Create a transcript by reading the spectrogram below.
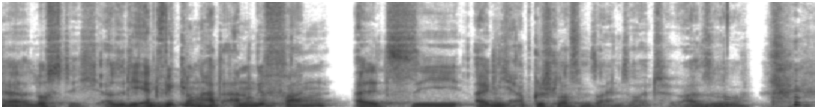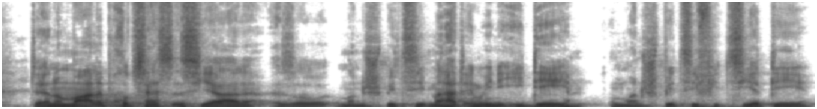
Ja, lustig. Also die Entwicklung hat angefangen, als sie eigentlich abgeschlossen sein sollte. Also oh. der normale Prozess ist ja, also man, spezi man hat irgendwie eine Idee und man spezifiziert die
